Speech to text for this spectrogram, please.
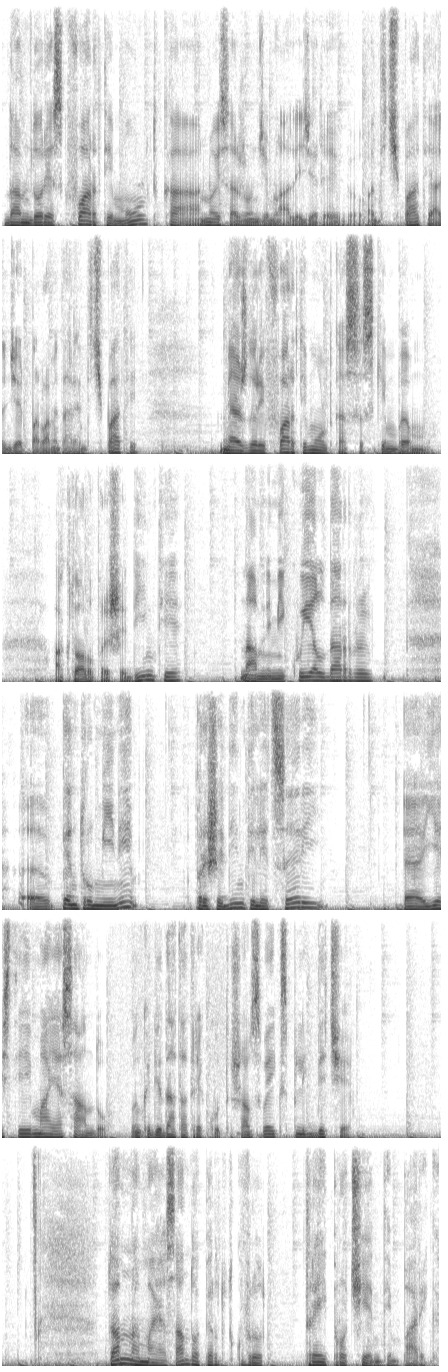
dar îmi doresc foarte mult ca noi să ajungem la alegeri anticipate, alegeri parlamentare anticipate. Mi-aș dori foarte mult ca să schimbăm actualul președinte. N-am nimic cu el, dar uh, pentru mine președintele țării uh, este Maia Sandu, încă de data trecută și am să vă explic de ce. Doamna Maia Sandu a pierdut cu vreo 3%, îmi pare că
